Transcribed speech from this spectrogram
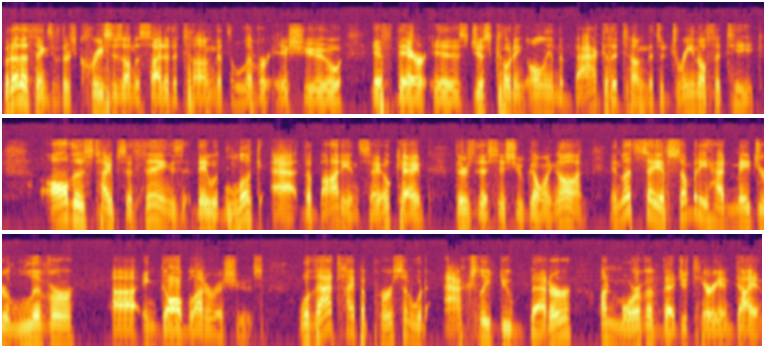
But other things, if there's creases on the side of the tongue, that's a liver issue. If there is just coating only in the back of the tongue, that's adrenal fatigue. All those types of things, they would look at the body and say, okay, there's this issue going on. And let's say if somebody had major liver uh, and gallbladder issues, well, that type of person would actually do better on more of a vegetarian diet,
